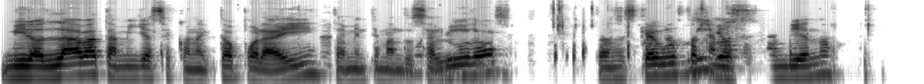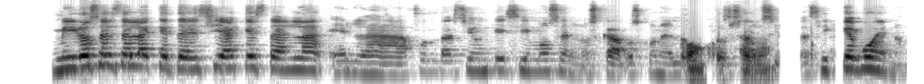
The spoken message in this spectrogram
Miroslava también ya se conectó por ahí, ah, también te mando saludos. Entonces, qué gusto que nos estén viendo. Miros es de la que te decía que está en la, en la fundación que hicimos en Los Cabos con el doctor Así que bueno,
